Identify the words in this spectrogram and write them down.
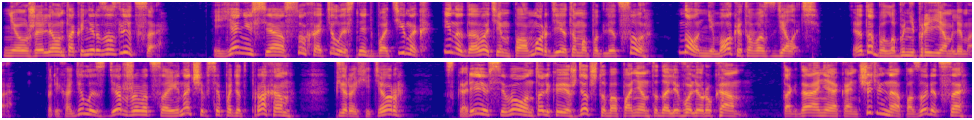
Неужели он так и не разозлится? Яню Сиасу хотелось снять ботинок и надавать им по морде этому подлецу, но он не мог этого сделать. Это было бы неприемлемо. Приходилось сдерживаться, иначе все пойдет прахом. Пирохитер. Скорее всего, он только и ждет, чтобы оппоненты дали волю рукам. Тогда они окончательно опозорятся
